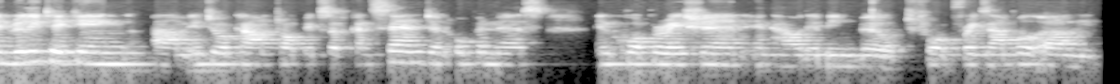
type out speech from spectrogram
And really taking um, into account topics of consent and openness and cooperation and how they're being built. For, for example, um,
